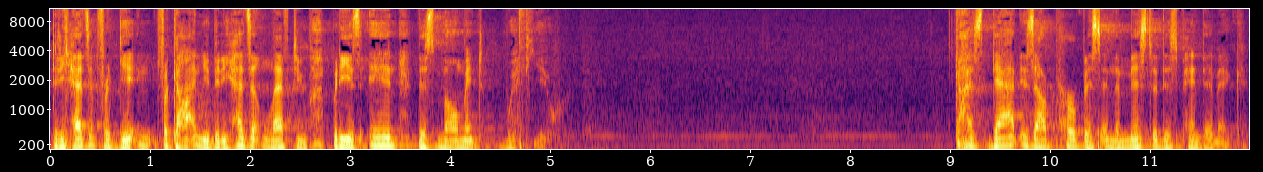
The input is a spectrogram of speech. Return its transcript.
that He hasn't forgotten you, that He hasn't left you, but He is in this moment with you. Guys, that is our purpose in the midst of this pandemic.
